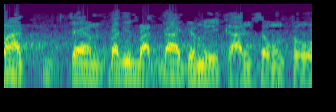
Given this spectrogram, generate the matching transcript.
มารถจะปฏิบัติได้จะมีการทรงตัว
